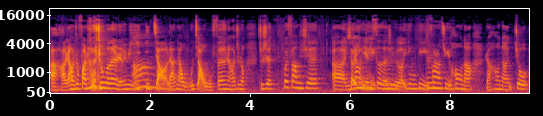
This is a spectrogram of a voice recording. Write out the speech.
啊，好，然后就放成了 中国的人民币，一一角、两角、五角、五分，然后这种就是会放这些呃一样颜色的这个硬币，放上去以后呢，然后呢就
